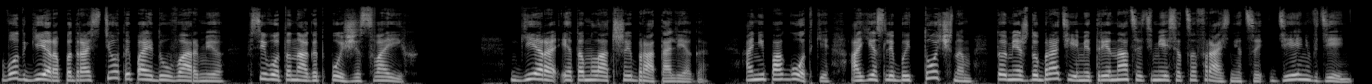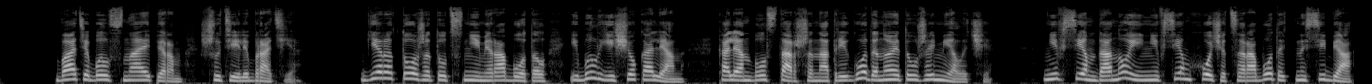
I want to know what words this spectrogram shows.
Вот Гера подрастет и пойду в армию, всего-то на год позже своих. Гера — это младший брат Олега. Они погодки, а если быть точным, то между братьями 13 месяцев разницы, день в день. Батя был снайпером, шутили братья. Гера тоже тут с ними работал, и был еще Колян. Колян был старше на три года, но это уже мелочи. Не всем дано и не всем хочется работать на себя,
